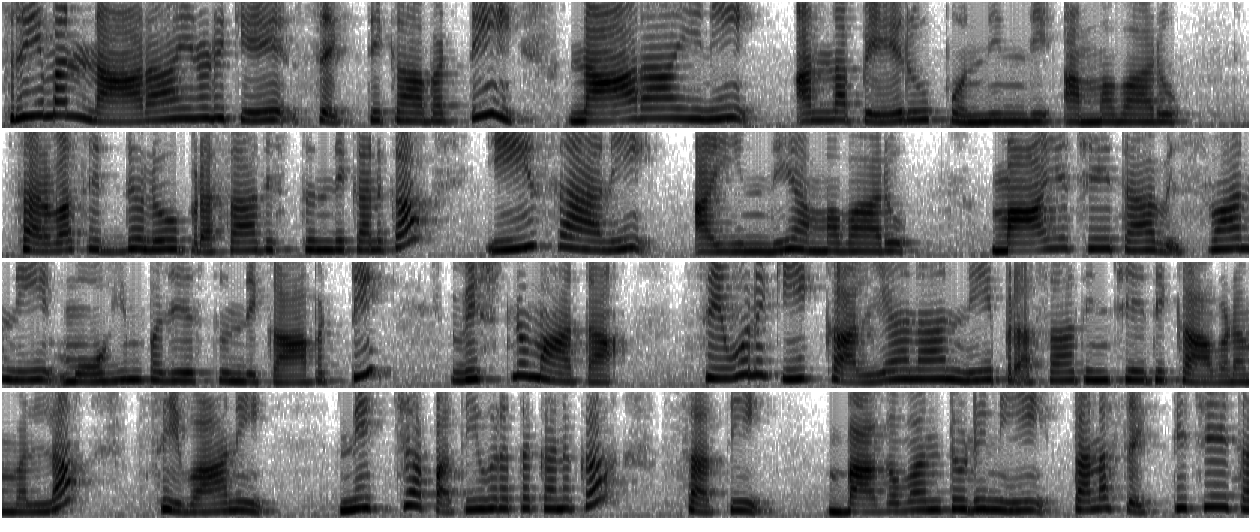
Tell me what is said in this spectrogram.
శ్రీమన్నారాయణుడికే శక్తి కాబట్టి నారాయణి అన్న పేరు పొందింది అమ్మవారు. సర్వసిద్ధులు ప్రసాదిస్తుంది కనుక ఈశాని అయింది అమ్మవారు. మాయచేత విశ్వాన్ని మోహింపజేస్తుంది కాబట్టి విష్ణుమాత శివునికి కళ్యాణాన్ని ప్రసాదించేది కావడం వల్ల శివాని నిత్య పతివ్రత కనుక సతి భగవంతుడిని తన శక్తి చేత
